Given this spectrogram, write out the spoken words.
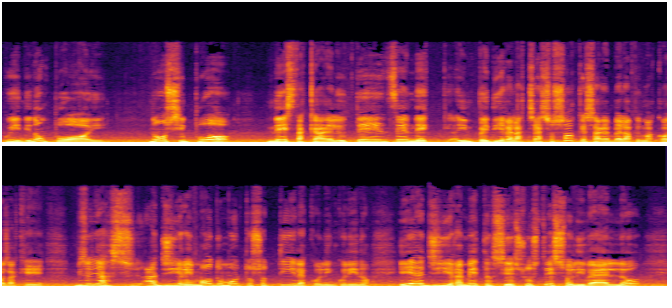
Quindi non puoi, non si può né staccare le utenze né impedire l'accesso. So che sarebbe la prima cosa che bisogna agire in modo molto sottile con l'inquilino e agire, mettersi al suo stesso livello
